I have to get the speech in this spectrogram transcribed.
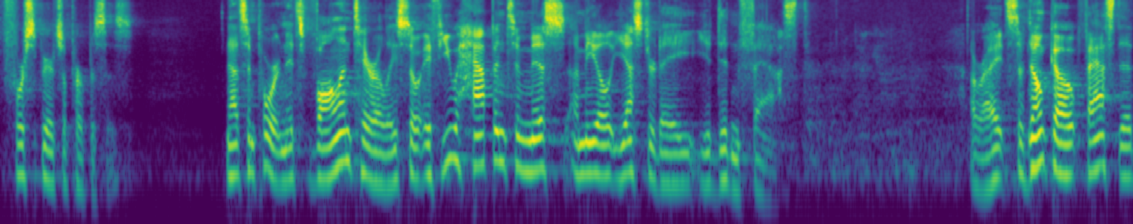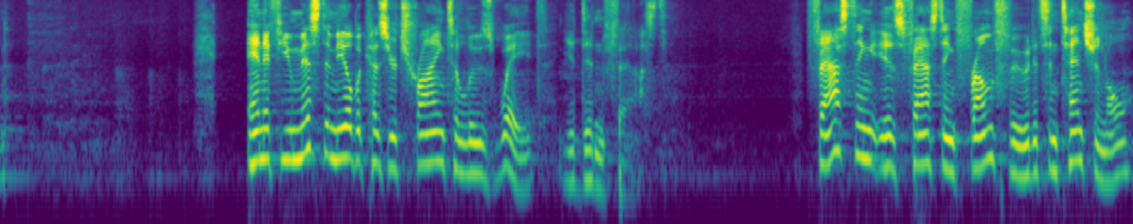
for spiritual purposes. Now, it's important. It's voluntarily. So if you happen to miss a meal yesterday, you didn't fast. All right? So don't go fasted. And if you missed a meal because you're trying to lose weight, you didn't fast. Fasting is fasting from food, it's intentional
